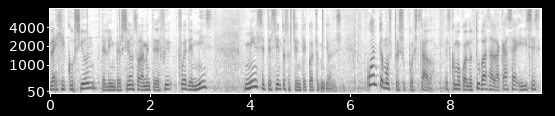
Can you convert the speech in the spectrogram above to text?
la ejecución de la inversión solamente fue de 1.784 millones. ¿Cuánto hemos presupuestado? Es como cuando tú vas a la casa y dices,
